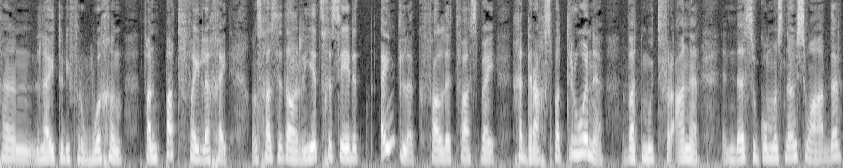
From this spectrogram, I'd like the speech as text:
gaan lei tot die verhoging van padveiligheid. Ons gas het al reeds gesê dit eintlik val dit vas by gedragspatrone wat moet verander en dis hoekom ons nou swaarder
